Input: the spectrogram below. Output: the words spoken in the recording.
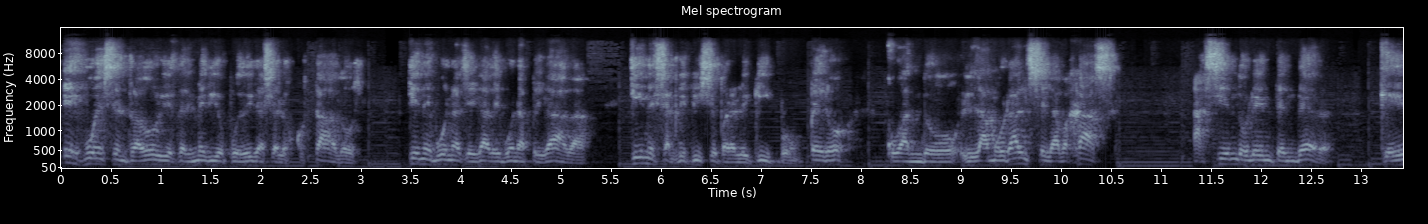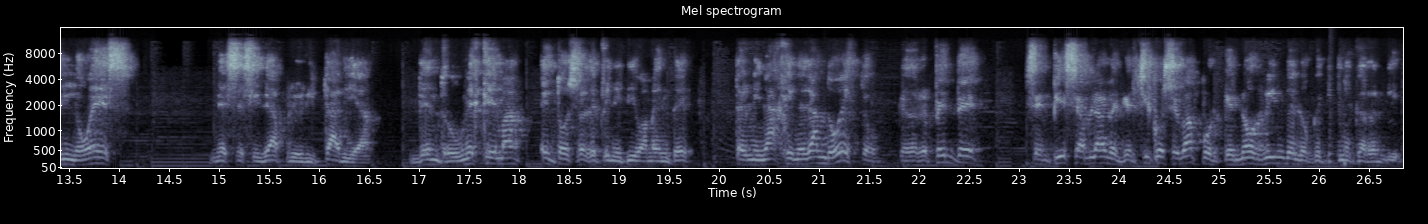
es buen centrador y desde el medio puede ir hacia los costados, tiene buena llegada y buena pegada tiene sacrificio para el equipo, pero cuando la moral se la bajás haciéndole entender que él no es necesidad prioritaria dentro de un esquema, entonces definitivamente terminás generando esto, que de repente se empiece a hablar de que el chico se va porque no rinde lo que tiene que rendir.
